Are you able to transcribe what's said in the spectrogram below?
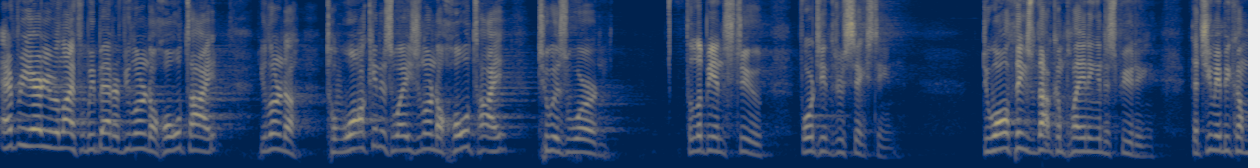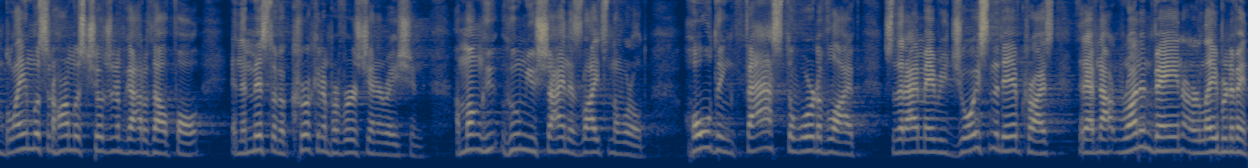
Every area of your life will be better if you learn to hold tight, you learn to, to walk in His ways, you learn to hold tight to His word. Philippians 2 14 through 16. Do all things without complaining and disputing, that you may become blameless and harmless children of God without fault in the midst of a crooked and perverse generation, among whom you shine as lights in the world holding fast the word of life, so that I may rejoice in the day of Christ, that I have not run in vain or labored in vain.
